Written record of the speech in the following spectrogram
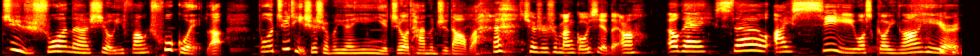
据说呢是有一方出轨了，不过具体是什么原因也只有他们知道吧。哎，确实是蛮狗血的啊。 Okay, so I see what's going on here.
